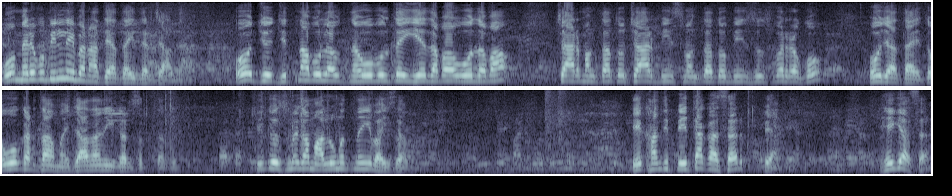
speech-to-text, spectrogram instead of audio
वो मेरे को बिल नहीं बनाते आता इधर ज़्यादा। वो जो, जितना बोला उतना, वो बोलते ये दबाओ, वो दबाओ। चार माँगता तो चार, बीस माँगता तो बीस, उस पर रखो, हो जाता है। तो वो करता मैं, ज़्यादा नहीं कर सकता क्योंकि उसमें का मालूमत नहीं है भाई साहब। एक हाथी पेता का सर प्या प्या है क्या, सर?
